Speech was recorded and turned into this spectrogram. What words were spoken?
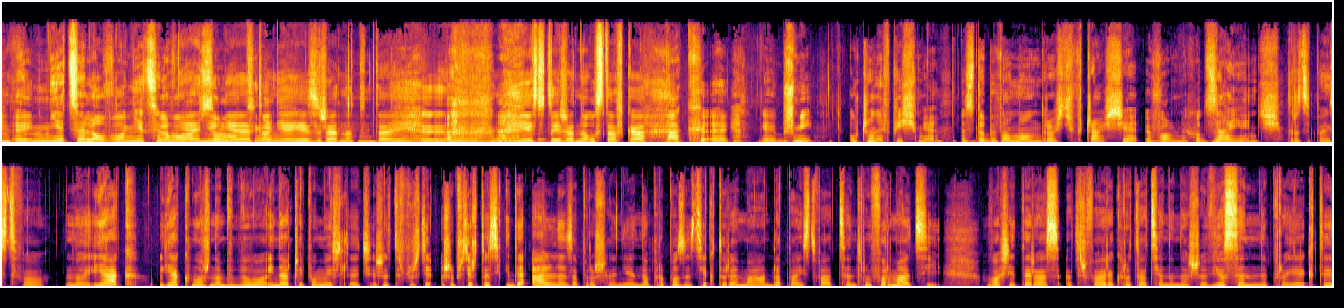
mhm. niecelowo, niecelowo nie, absolutnie. Nie, nie, to nie jest żadna mhm. tutaj, nie jest tutaj żadna ustawka. Tak, brzmi. Uczony w piśmie zdobywa mądrość w czasie wolnych od zajęć. Drodzy Państwo, no jak jak można by było inaczej pomyśleć, że że przecież to jest idealne zaproszenie na propozycje, które ma dla Państwa Centrum Formacji. Właśnie teraz trwa rekrutacja na nasze wiosenne projekty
